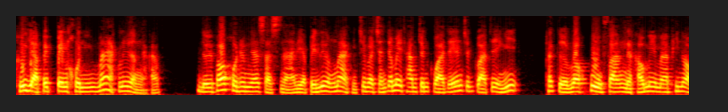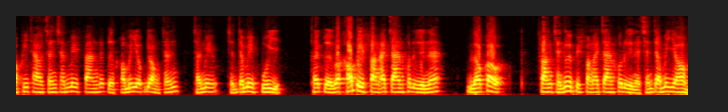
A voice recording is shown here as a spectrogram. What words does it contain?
คืออย่าไปเป็นคนมากเรื่องอะครับ โดยเพราะคนทำงานศาสนาเนี่ยไปเรื่องมากอย่างเช่นว่าฉันจะไม่ทำจนกว่าจะนั้นจนกว่าจะอย่างนี้ ถ้าเกิดว่าผู้ฟังเนี่ยเขาไม่มาพี่นอกพี่เทาฉันฉันไม่ฟัง ถ้าเกิดเขาไม่ยกย่องฉันฉันไม่ฉันจะไม่คุย ถ้าเกิดว่าเขาไปฟังอาจารย์คนอื่นนะแล้วก็ฟังฉันด้วยไปฟังอาจารย์คนอื่นเนี่ยฉันจะไม่ยอม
